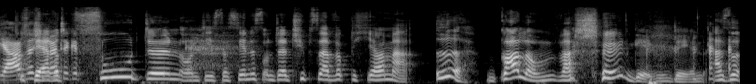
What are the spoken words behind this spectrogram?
ja ich solche wäre Leute gibt's. zu dünn und dies, das, jenes. Und der Typ sah wirklich, ja mal, ugh, Gollum war schön gegen den. Also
